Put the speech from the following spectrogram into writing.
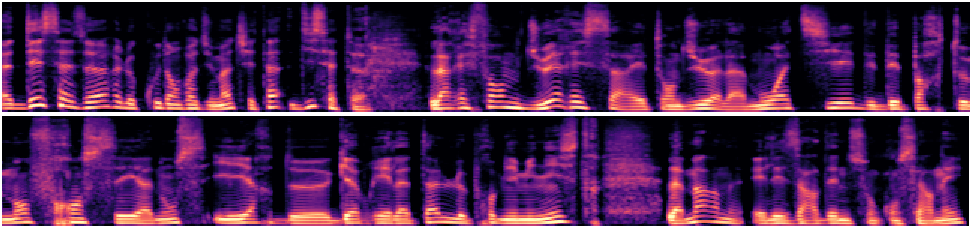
euh, dès 16h et le coup d'envoi du match est à 17h. La réforme du RSA étendue à la moitié des départements français, annonce hier de Gabriel Attal, le Premier ministre. La Marne et les Ardennes sont concernés.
